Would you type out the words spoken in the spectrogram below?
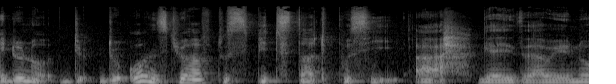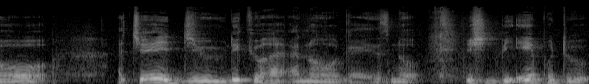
I don't know. Do, do once you have to spit start pussy? Ah, guys, I will know. Actually, do lick your heart? No, guys, no. You should be able to,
